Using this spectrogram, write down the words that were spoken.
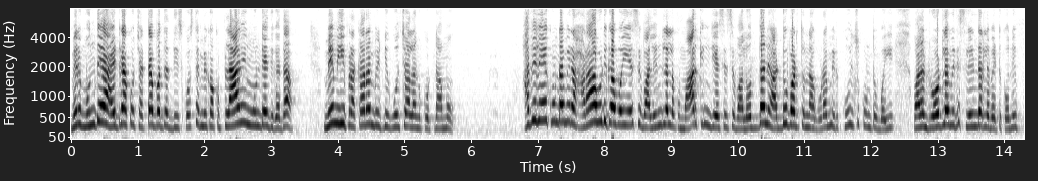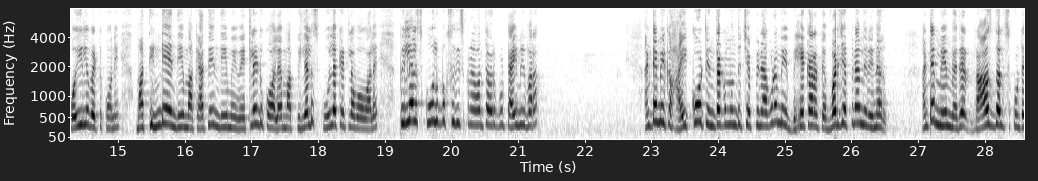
మీరు ముందే హైడ్రాకు చట్టబద్ధత తీసుకొస్తే మీకు ఒక ప్లానింగ్ ఉండేది కదా? మేము ఈ ప్రకారం వీటిని కూల్చాలనుకుంటున్నాము. అది లేకుండా మీరు హడావుడిగా పోయేసి వాళ్ళ ఇండ్లకు మార్కింగ్ చేసేసి వాళ్ళు వద్దని అడ్డుపడుతున్నా కూడా మీరు కూల్చుకుంటూ పోయి వాళ్ళని రోడ్ల మీద సిలిండర్లు పెట్టుకొని పొయ్యిలు పెట్టుకొని మా తిండేంది మా కథేంది మేము ఎట్లా వండుకోవాలి మా పిల్లలు స్కూళ్ళకి ఎట్లా పోవాలి పిల్లలు స్కూల్ బుక్స్ తీసుకునేంత వరకు టైం ఇవ్వరా? అంటే మీకు హైకోర్టు ఇంతకుముందు చెప్పినా కూడా మీ బేకారత ఎవరు చెప్పినా మీరు వినరు. అంటే మేము అదే రాజు దలుచుకుంటే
